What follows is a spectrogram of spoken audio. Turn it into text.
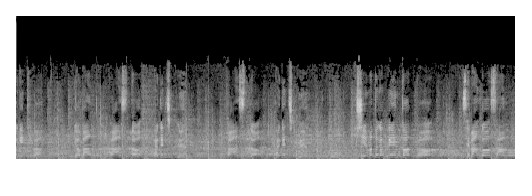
攻撃4番ファースト田口君ファースト田口西大和学園高校。背番号3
